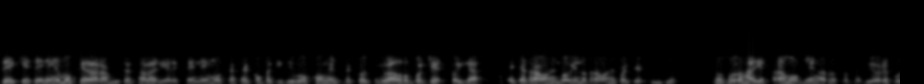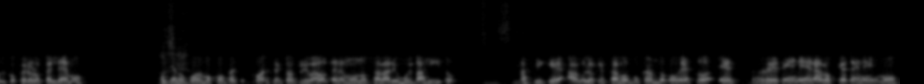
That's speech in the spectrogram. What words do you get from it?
de que tenemos que dar ajustes salariales, tenemos que ser competitivos con el sector privado porque, oiga, el que trabaja en gobierno trabaja en cualquier sitio. Nosotros adiestramos bien a nuestros servidores públicos, pero los perdemos porque no podemos competir con el sector privado, tenemos unos salarios muy bajitos. Así que lo que estamos buscando con esto es retener a los que tenemos,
